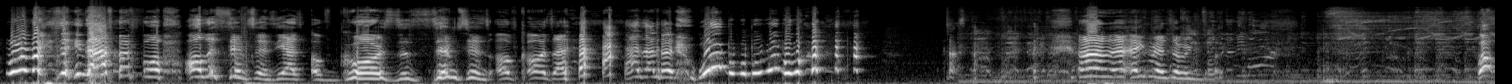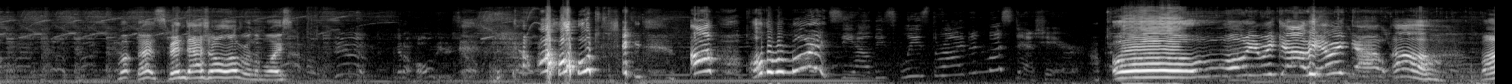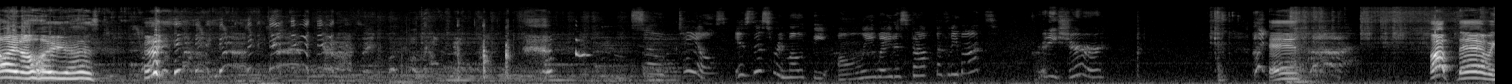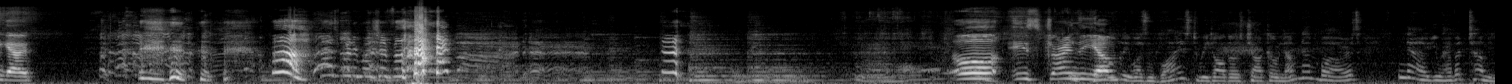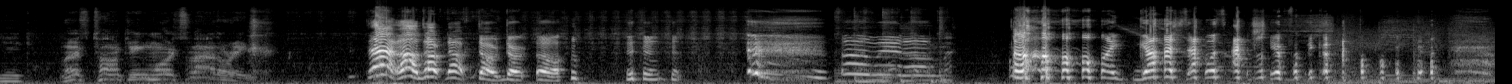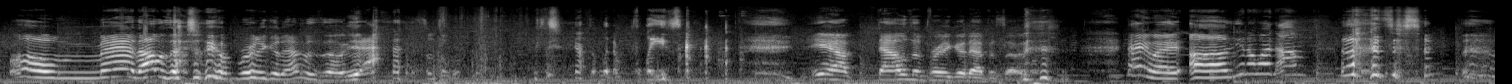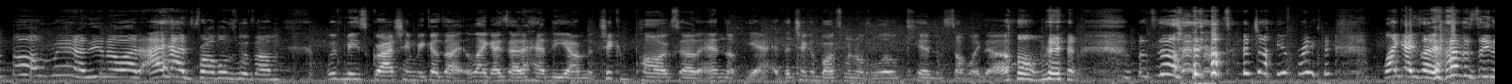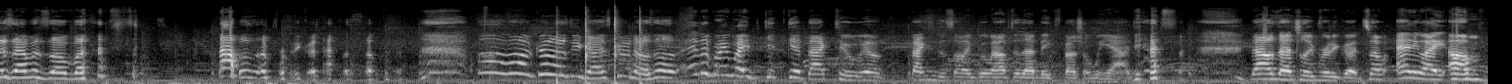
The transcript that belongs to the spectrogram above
Where have I seen that before? All the Simpsons, yes, of course, the Simpsons, of course. I, uh, Eggman's having fun. Whoop, that spin dash all over the place. Get a hold of yourself. oh, jeez! Ah! Oh, the remote! See how these fleas thrive in mustache hair. Oh, oh, here we go, here we go! Oh, finally, yes! So, Tails, is this remote the only way to stop the flea bots? Pretty sure. and. Oh, there we go. Ah, that's pretty much it for that. oh, he's trying to um. Probably wasn't wise to eat all those Choco Num Num bars. Now you have a tummy ache. Less talking, more slathering. Ah, oh, don't, no, don't, don't. Oh. oh man. Um. Oh my gosh, that was actually a pretty good. Oh man, that was actually a pretty good episode. Yeah. Please. yeah, that was a pretty good episode. anyway, uh, you know what? Um, it's just. Oh man, you know what? I had problems with um with me scratching because I, like I said, I had the um the chicken pox uh, and the yeah the chicken pox when I was a little kid and stuff like that. Oh man, but still. Like I said, I haven't seen this episode, but that was a pretty good episode. Oh, kudos, you guys, kudos. Uh, and a great way to get, get back to uh, back into Sonic Boom after that big special we had. Yes, that was actually pretty good. So anyway, um,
